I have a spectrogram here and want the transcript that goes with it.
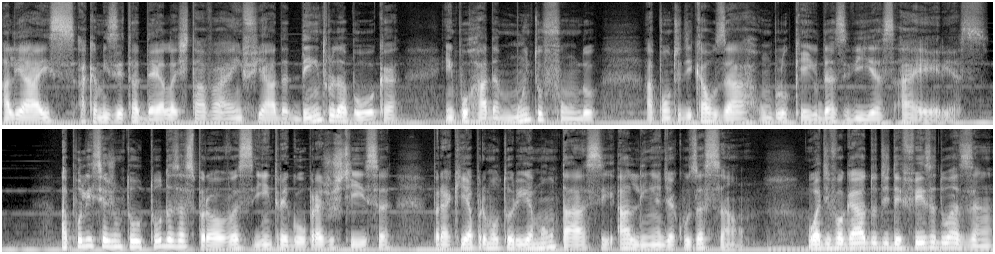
Aliás, a camiseta dela estava enfiada dentro da boca, empurrada muito fundo, a ponto de causar um bloqueio das vias aéreas. A polícia juntou todas as provas e entregou para a justiça para que a promotoria montasse a linha de acusação. O advogado de defesa do Azan,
